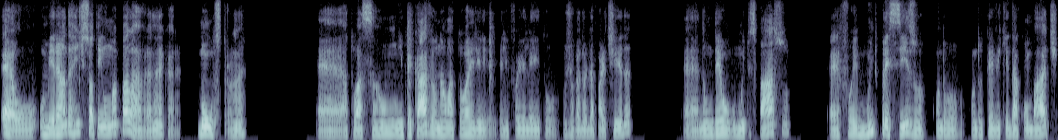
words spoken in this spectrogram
É, o, o Miranda a gente só tem uma palavra, né, cara? Monstro, né? É, atuação impecável, não à toa ele, ele foi eleito o jogador da partida. É, não deu muito espaço, é, foi muito preciso quando, quando teve que dar combate.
